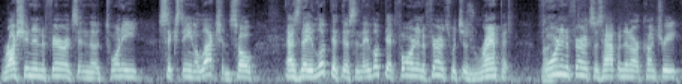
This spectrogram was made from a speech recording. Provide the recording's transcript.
Russian interference in the 20 16 election. So as they looked at this and they looked at foreign interference, which is rampant, foreign right. interference has happened in our country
